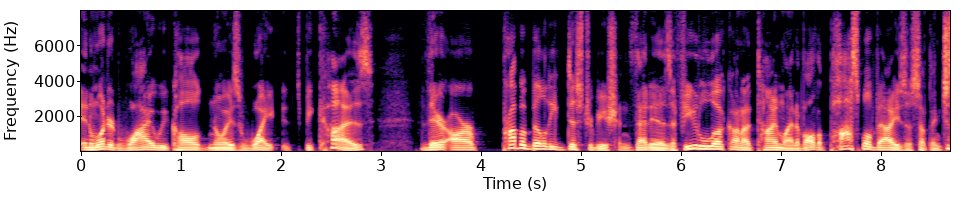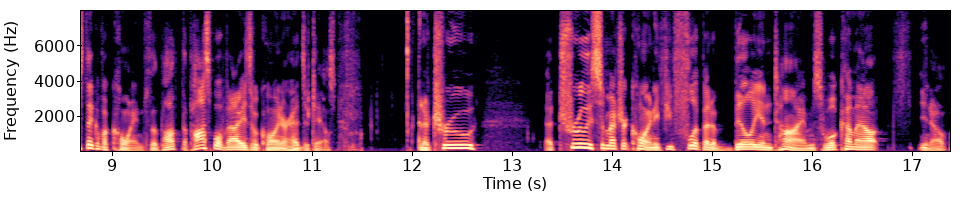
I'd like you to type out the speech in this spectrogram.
and wondered why we called noise white. It's because there are probability distributions. That is, if you look on a timeline of all the possible values of something, just think of a coin. So the, the possible values of a coin are heads or tails. And a true a truly symmetric coin, if you flip it a billion times, will come out, you know,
